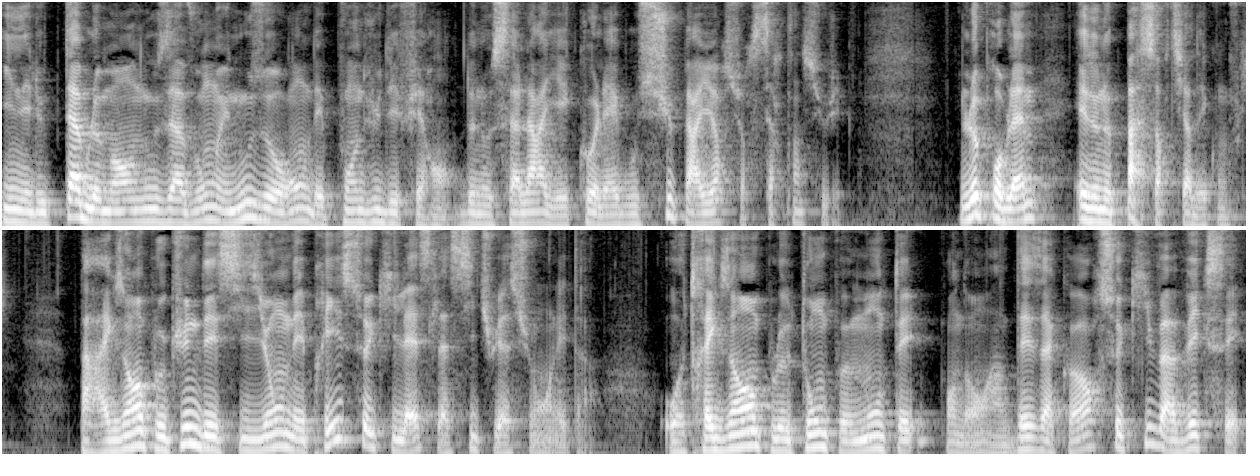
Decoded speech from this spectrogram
inéluctablement, nous avons et nous aurons des points de vue différents de nos salariés, collègues ou supérieurs sur certains sujets. Le problème est de ne pas sortir des conflits. Par exemple, aucune décision n'est prise, ce qui laisse la situation en l'état. Autre exemple, le ton peut monter pendant un désaccord, ce qui va vexer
